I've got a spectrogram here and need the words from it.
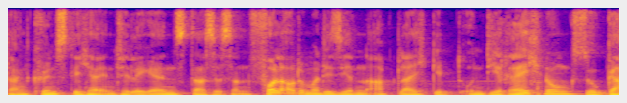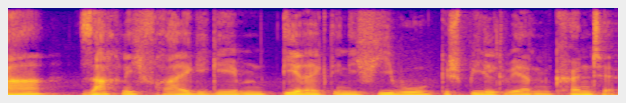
dank künstlicher Intelligenz, dass es einen vollautomatisierten Abgleich gibt und die Rechnung sogar sachlich freigegeben direkt in die FIBU gespielt werden könnte.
